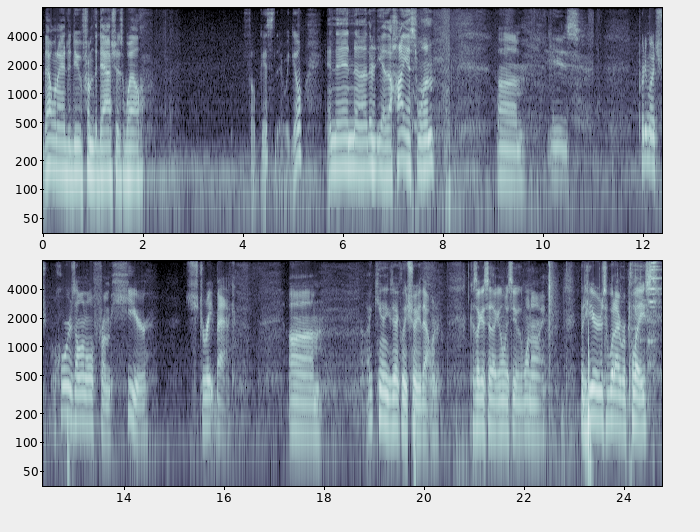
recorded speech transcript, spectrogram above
That one I had to do from the dash as well. Focus, there we go. And then, uh, there, yeah, the highest one um, is pretty much horizontal from here straight back. Um, I can't exactly show you that one because like I said I can only see it with one eye but here's what I replaced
